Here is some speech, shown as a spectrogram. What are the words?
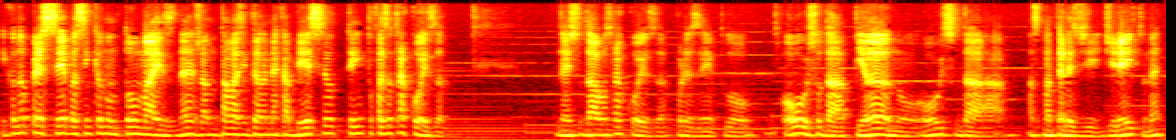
E quando eu percebo assim que eu não estou mais, né, já não está mais entrando na minha cabeça, eu tento fazer outra coisa né, estudar outra coisa, por exemplo, ou estudar piano, ou estudar as matérias de direito, né?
